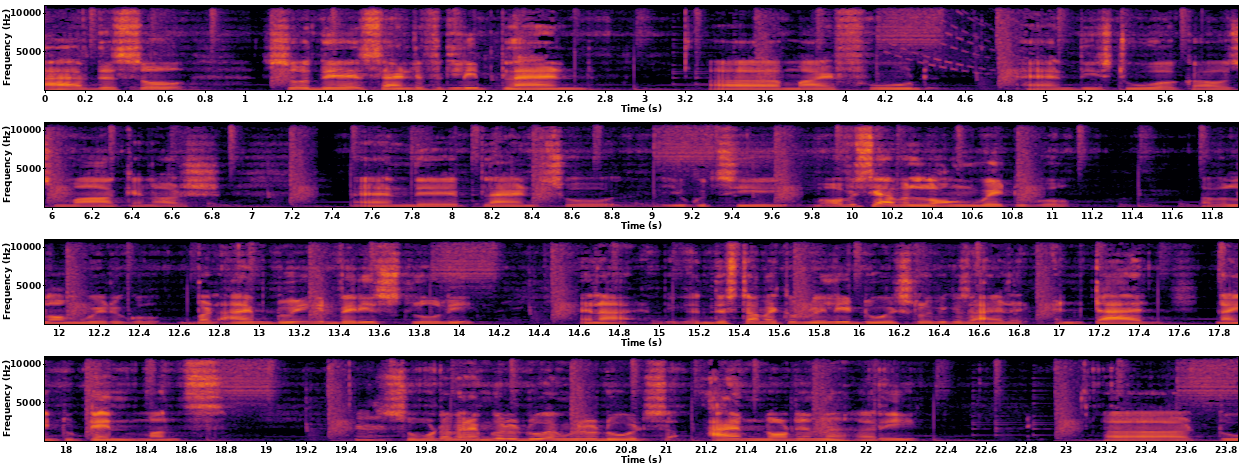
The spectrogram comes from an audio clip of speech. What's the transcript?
have this so so they scientifically planned my food and these two workouts Mark and Harsh and they planned so you could see obviously i have a long way to go i have a long way to go but i'm doing it very slowly. And I and this time I could really do it slowly because I had an entire nine to ten months Hmm. so whatever I'm going to do I'm going to do it so I'm not in a hurry uh, to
